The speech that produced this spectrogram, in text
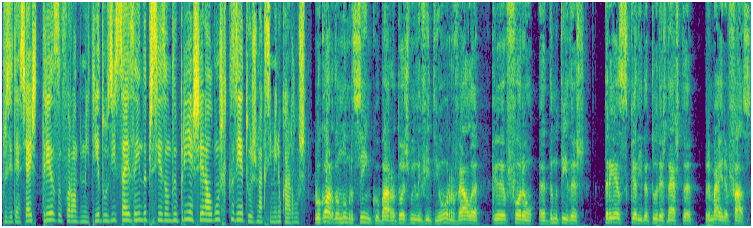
presidenciais, 13 foram demitidos e 6 ainda precisam de preencher alguns requisitos. Maximino Carlos. O acórdão número 5, barra 2021, revela que foram eh, demitidas 13 candidaturas nesta primeira fase.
